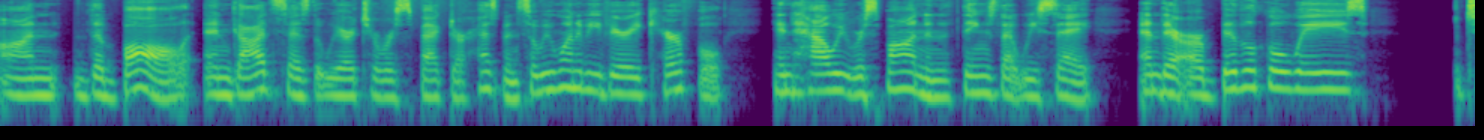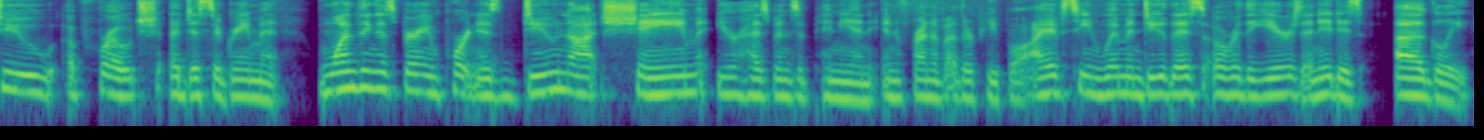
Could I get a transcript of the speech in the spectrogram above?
on the ball. And God says that we are to respect our husbands. So we want to be very careful in how we respond and the things that we say. And there are biblical ways to approach a disagreement. One thing that's very important is do not shame your husband's opinion in front of other people. I have seen women do this over the years, and it is ugly.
